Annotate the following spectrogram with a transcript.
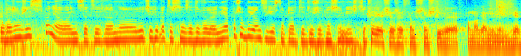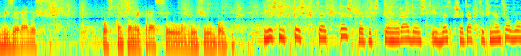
Uważam, że jest wspaniała inicjatywa. No, ludzie chyba też są zadowoleni, a potrzebujących jest naprawdę dużo w naszym mieście. Czuję się, że jestem szczęśliwy, jak pomagam innym, jak widzę radość po skończonej pracy u ludzi ubogich. Jeśli ktoś chce też poczuć tę radość i wesprzeć akcję finansowo,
